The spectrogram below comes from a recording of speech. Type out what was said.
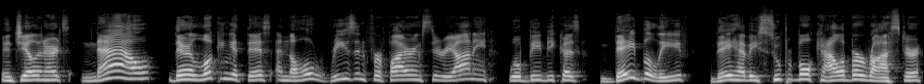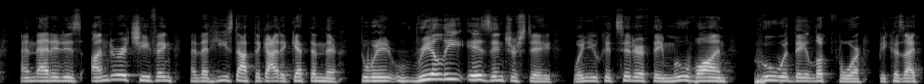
in Jalen Hurts. Now they're looking at this, and the whole reason for firing Sirianni will be because they believe they have a Super Bowl caliber roster and that it is underachieving and that he's not the guy to get them there. So it really is interesting when you consider if they move on, who would they look for? Because I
